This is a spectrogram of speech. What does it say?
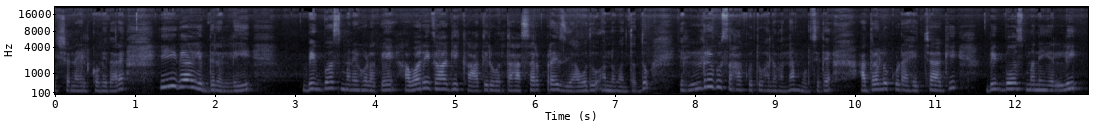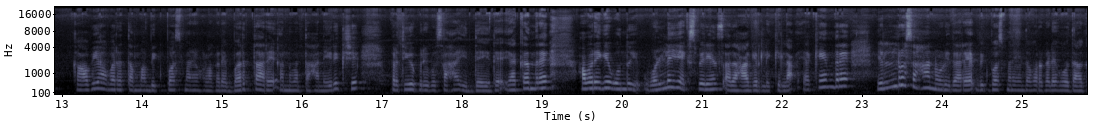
ವಿಷಯನ ಹೇಳ್ಕೊಂಡಿದ್ದಾರೆ. ಈಗ ಇದರಲ್ಲಿ ಬಿಗ್ ಬಾಸ್ ಮನೆಯೊಳಗೆ ಅವರಿಗಾಗಿ ಕಾದಿರುವಂತಹ ಸರ್ಪ್ರೈಸ್ ಯಾವುದು ಅನ್ನುವಂಥದ್ದು ಎಲ್ರಿಗೂ ಸಹ ಕುತೂಹಲವನ್ನು ಮೂಡಿಸಿದೆ. ಅದರಲ್ಲೂ ಕೂಡ ಹೆಚ್ಚಾಗಿ ಬಿಗ್ ಬಾಸ್ ಮನೆಯಲ್ಲಿ ಕಾವ್ಯ ಅವರ ತಮ್ಮ ಬಿಗ್ ಬಾಸ್ ಮನೆ ಒಳಗಡೆ ಬರ್ತಾರೆ ಅನ್ನುವಂತಹ ನಿರೀಕ್ಷೆ ಪ್ರತಿಯೊಬ್ಬರಿಗೂ ಸಹ ಇದ್ದೇ ಇದೆ. ಯಾಕಂದರೆ ಅವರಿಗೆ ಒಂದು ಒಳ್ಳೆಯ ಎಕ್ಸ್ಪೀರಿಯೆನ್ಸ್ ಅದು ಆಗಿರಲಿಕ್ಕಿಲ್ಲ. ಯಾಕೆಂದರೆ ಎಲ್ಲರೂ ಸಹ ನೋಡಿದ್ದಾರೆ ಬಿಗ್ ಬಾಸ್ ಮನೆಯಿಂದ ಹೊರಗಡೆ ಹೋದಾಗ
